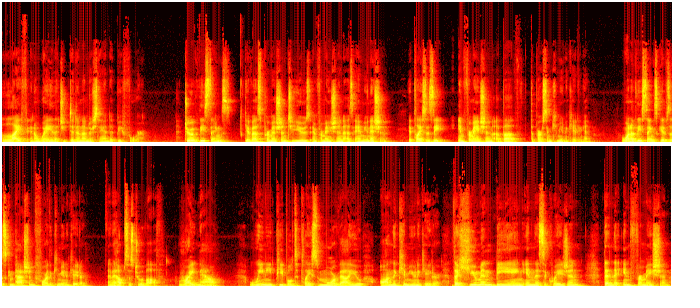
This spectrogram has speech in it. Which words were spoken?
life in a way that you didn't understand it before. Two of these things give us permission to use information as ammunition. It places the information above the person communicating it. One of these things gives us compassion for the communicator, and it helps us to evolve. Right now, we need people to place more value on the communicator, the human being in this equation, than the information.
